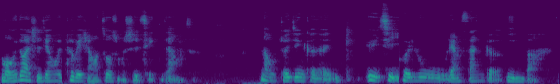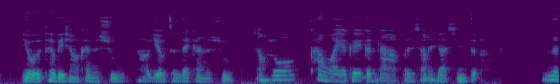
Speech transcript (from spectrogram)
某一段时间会特别想要做什么事情这样子。那我最近可能预计会录两三个音吧，有特别想要看的书，然后也有正在看的书，想说看完也可以跟大家分享一下心得。那。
